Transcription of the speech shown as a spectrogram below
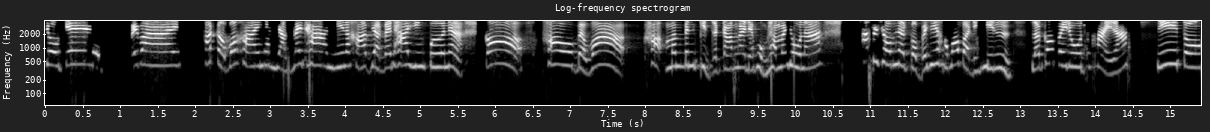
โจเก้บ๊ายบายถ้าเกิดว่าใครเนี่ยอยากได้ท่านี้นะครับ อยากได้ท่ายิงปืนเนี่ย ก็เข้าแบบว่าค่ะมันเป็นกิจกรรมไงเดี๋ยวผมทำให้ดูนะท่านผู้ชมเนี่ยกดไปที่คำว่าปฏิทิน แล้วก็ไปดูตรงไหนนะ นี่ตรง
